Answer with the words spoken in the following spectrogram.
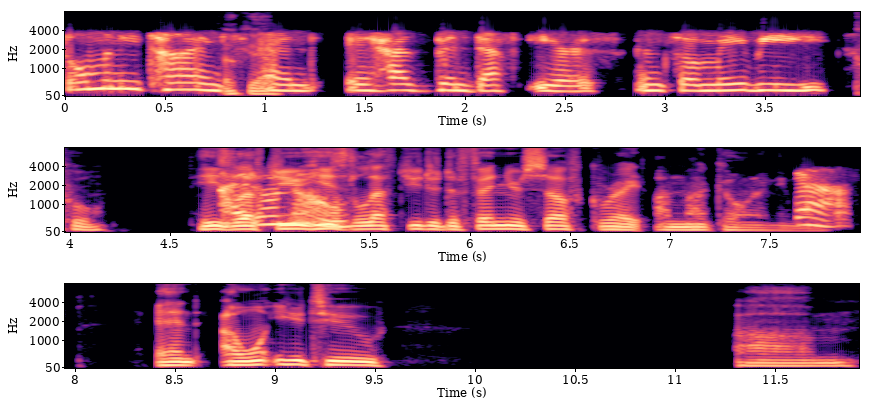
so many times Okay. and it has been deaf ears. And so maybe, Cool. He's I left you he's left you to defend yourself. Great. I'm not going anymore. yeah, And I want you to um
